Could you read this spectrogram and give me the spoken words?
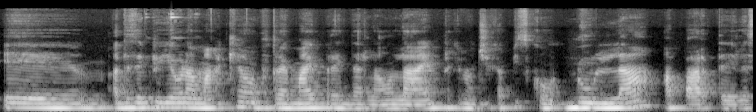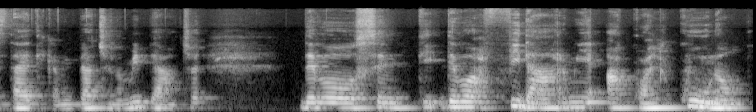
E, ad esempio, io una macchina non potrei mai prenderla online perché non ci capisco nulla, a parte l'estetica, mi piace o non mi piace. Devo, senti- devo affidarmi a qualcuno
